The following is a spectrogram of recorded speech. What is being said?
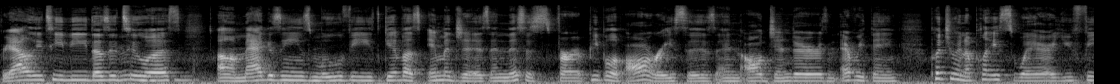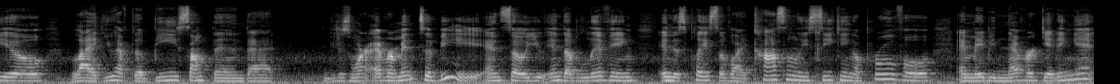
reality TV does it to mm-hmm. us. Um, magazines, movies give us images, and this is for people of all races and all genders and everything. Put you in a place where you feel like you have to be something that you just weren't ever meant to be. And so you end up living in this place of like constantly seeking approval and maybe never getting it,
